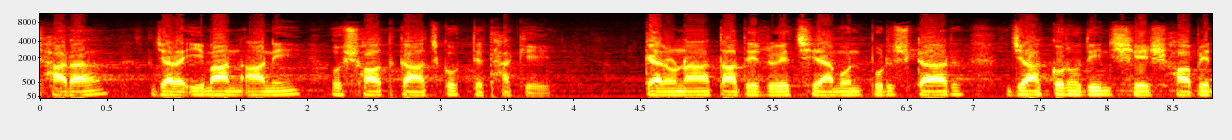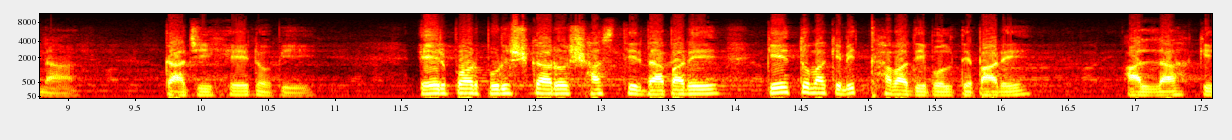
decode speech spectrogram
ছাড়া যারা ইমান আনে ও সৎ কাজ করতে থাকে, কেননা তাদের রয়েছে এমন পুরস্কার যা কোনোদিন শেষ হবে না। কাজী হে নবী, এরপর পুরস্কার ও শাস্তির ব্যাপারে কে তোমাকে মিথ্যাবাদী বলতে পারে? আল্লাহ কি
